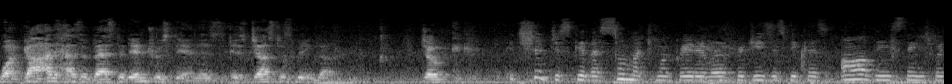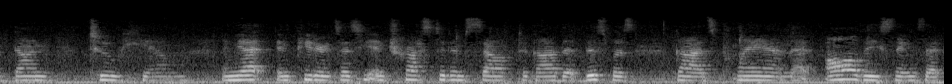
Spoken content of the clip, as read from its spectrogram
what God has a vested interest in is, is justice being done. Joe? It should just give us so much more greater love for Jesus because all these things were done to him. And yet in Peter it says he entrusted himself to God that this was God's plan, that all these things that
